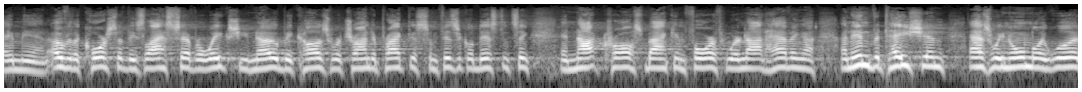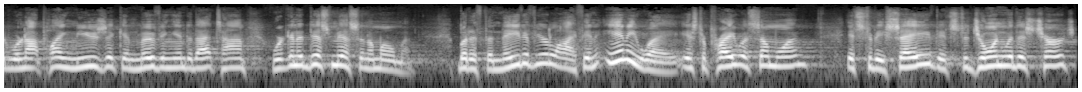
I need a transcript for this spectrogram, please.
Amen. Over the course of these last several weeks, you know, because we're trying to practice some physical distancing and not cross back and forth, we're not having a, an invitation as we normally would. We're not playing music and moving into that time. We're going to dismiss in a moment. But if the need of your life in any way is to pray with someone, it's to be saved, it's to join with this church.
